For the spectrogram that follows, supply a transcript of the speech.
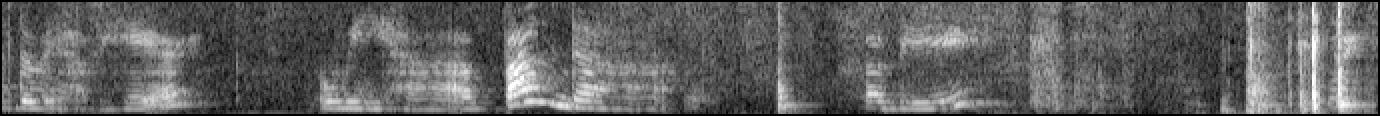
What do we have here? We have panda. Baby. Wait.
